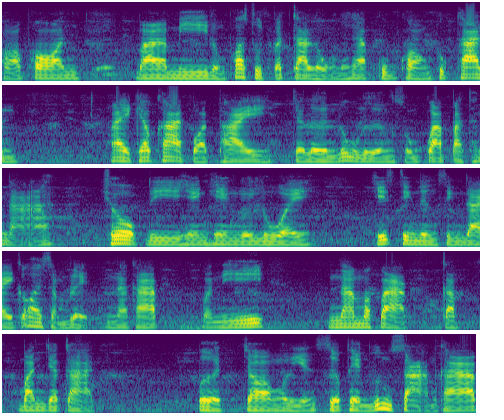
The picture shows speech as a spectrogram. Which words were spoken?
ขอพร บารมีหลวงพ่อสุดวัดกาหลงนะครับ คุ้มครองทุกท่าน ให้แค้วคลาดปลอดภัยเจริญรุ่งเรืองสมความปรารถนา โชคดีเฮงเฮงรวยรวยคิดสิ่งหนึ่งสิ่งใดก็ให้สำเร็จนะครับ วันนี้นำมาฝากกับบรรยากาศ เปิดจองเหรียญเสือเพ่นรุ่น 3 ครับ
